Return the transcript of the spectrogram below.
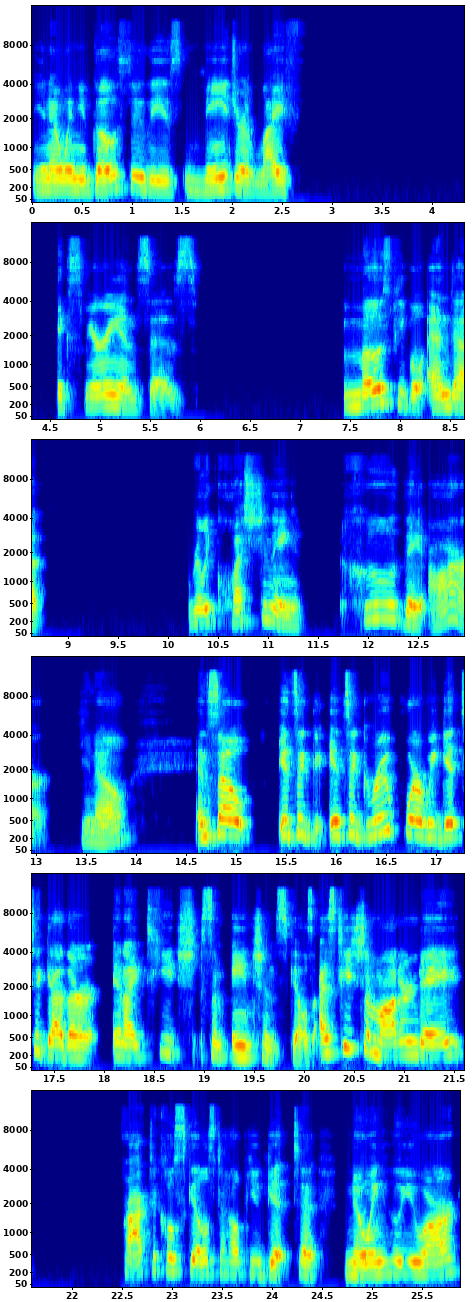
You know, when you go through these major life experiences, most people end up really questioning who they are, you know? And so it's a it's a group where we get together and I teach some ancient skills. I teach some modern day practical skills to help you get to knowing who you are,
